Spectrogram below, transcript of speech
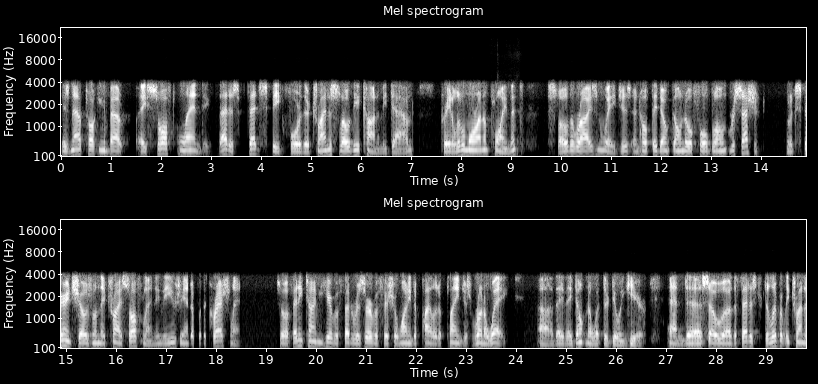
is now talking about a soft landing. That is Fed speak for they're trying to slow the economy down, create a little more unemployment slow the rise in wages, and hope they don't go into a full blown recession. What experience shows when they try soft landing, they usually end up with a crash landing. So if any time you hear of a Federal Reserve official wanting to pilot a plane, just run away. Uh, they they don't know what they're doing here, and uh, so uh, the Fed is deliberately trying to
